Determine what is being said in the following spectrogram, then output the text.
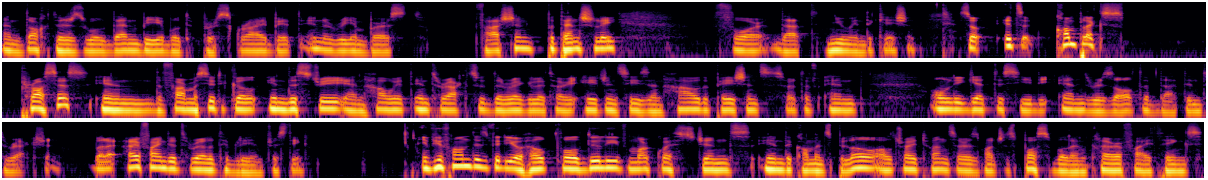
and doctors will then be able to prescribe it in a reimbursed fashion potentially for that new indication. So it's a complex process in the pharmaceutical industry and how it interacts with the regulatory agencies and how the patients sort of end only get to see the end result of that interaction. But I, find it relatively interesting. If you found this video helpful, do leave more questions in the comments below. I'll try to answer as much as possible and clarify things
